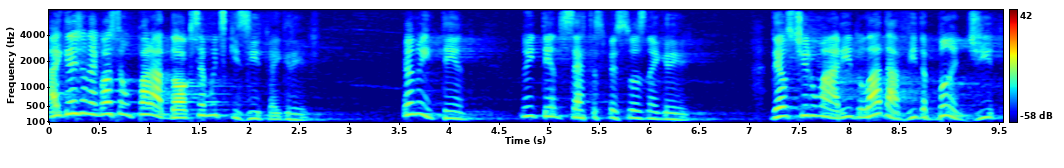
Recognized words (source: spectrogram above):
A igreja, o negócio é um paradoxo, é muito esquisito a igreja. Eu não entendo, não entendo certas pessoas na igreja. Deus tira o marido lá da vida, bandido,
